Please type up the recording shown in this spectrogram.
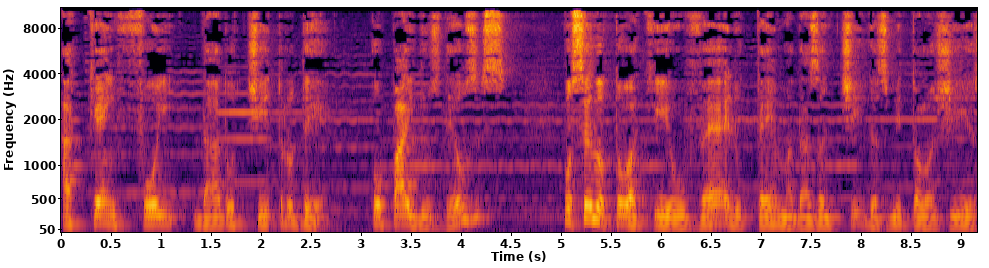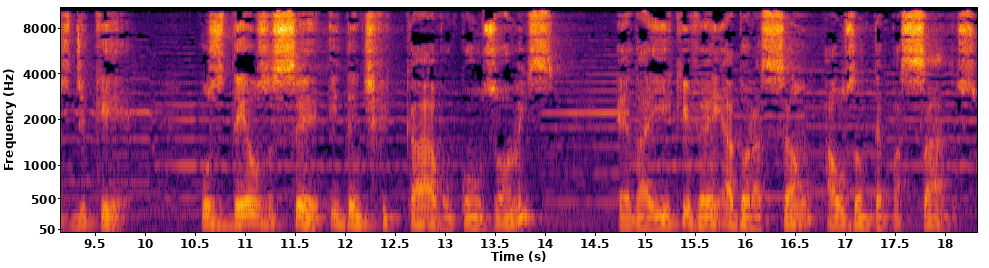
a quem foi dado o título de o Pai dos Deuses? Você notou aqui o velho tema das antigas mitologias de que os deuses se identificavam com os homens? É daí que vem a adoração aos antepassados.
